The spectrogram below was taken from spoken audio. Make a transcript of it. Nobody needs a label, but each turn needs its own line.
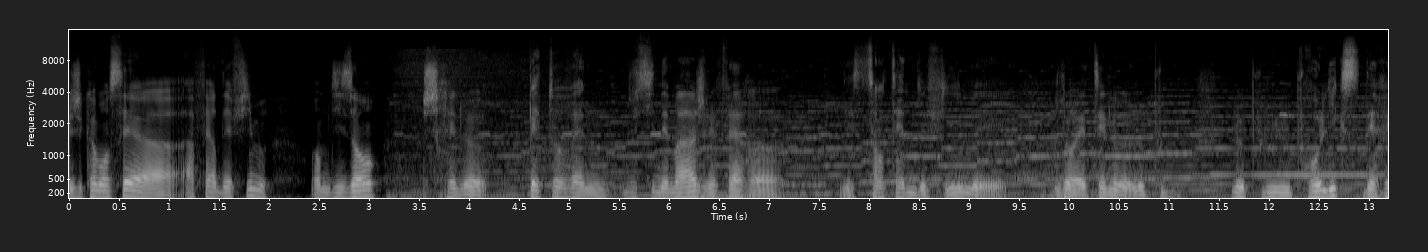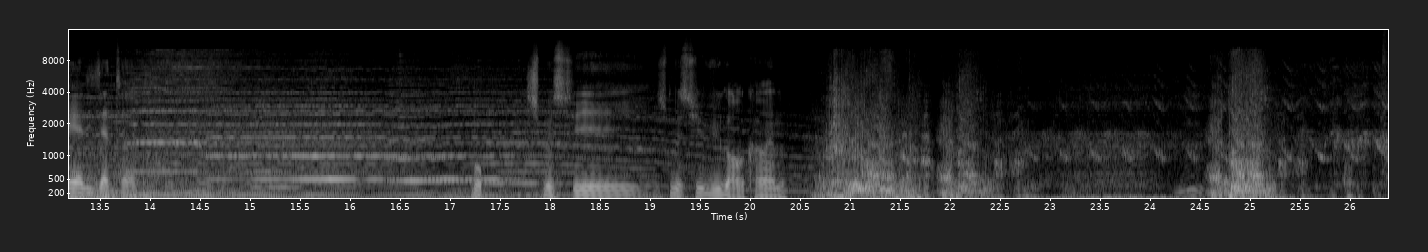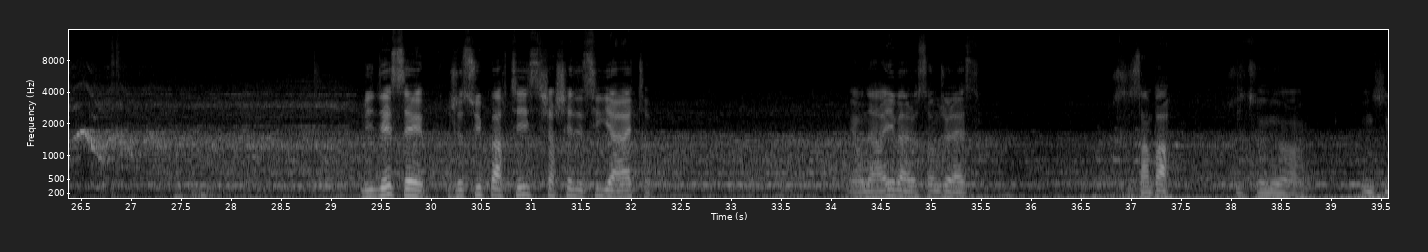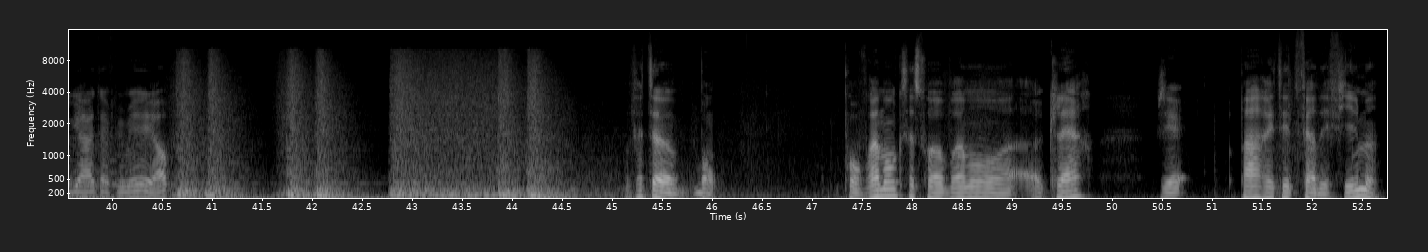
J'ai commencé à, faire des films en me disant je serai le Beethoven du cinéma, je vais faire euh, des centaines de films et j'aurais été le, plus, le plus prolixe des réalisateurs. Bon, je me suis, je me suis vu grand quand même.
L'idée c'est, je suis parti chercher des cigarettes. Et on arrive à Los Angeles. C'est sympa. Juste une, une cigarette à fumer et hop.
En fait, euh, bon, pour vraiment que ça soit vraiment euh, clair, j'ai pas arrêté de faire des films,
